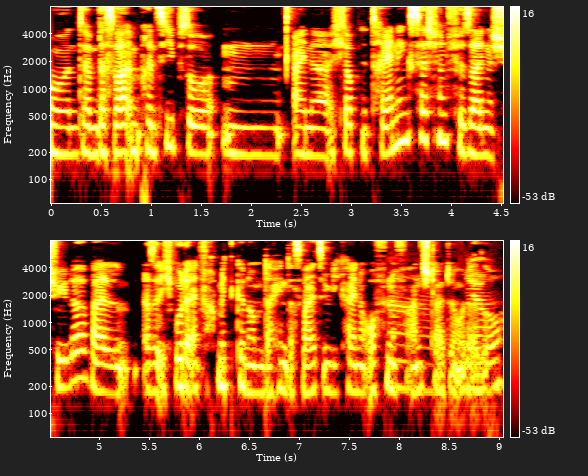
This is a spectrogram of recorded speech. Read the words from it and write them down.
Und ähm, das war im Prinzip so mh, mm, eine, ich glaube, eine Trainingssession für seine Schüler, weil, also ich wurde einfach mitgenommen dahin. Das war jetzt irgendwie keine offene ah, Veranstaltung oder ja. so.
